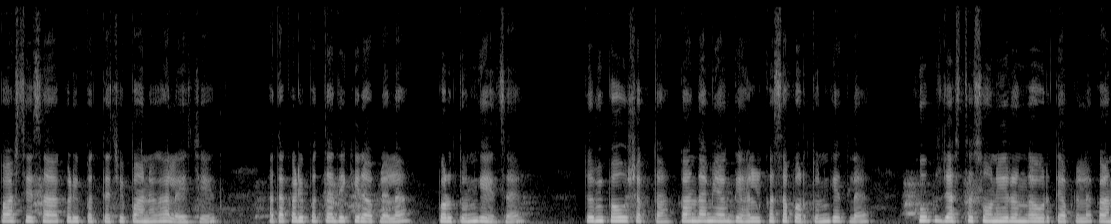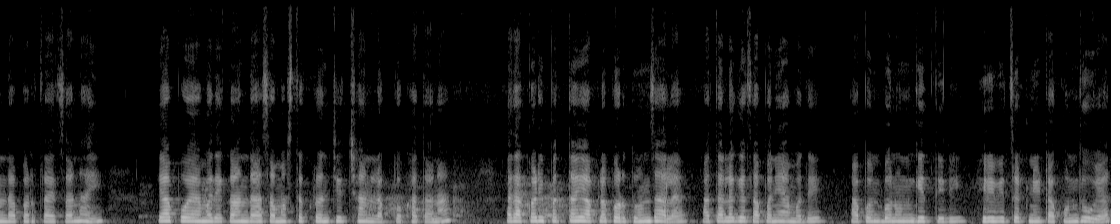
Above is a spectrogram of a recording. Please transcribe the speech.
पाच ते सहा कडीपत्त्याचे पानं घालायचे आहेत. आता कढीपत्ता देखील आपल्याला परतून घ्यायचा आहे. तुम्ही पाहू शकता कांदा मी अगदी हलकासा परतून घेतला आहे खूप जास्त सोने रंगावरती आपल्याला कांदा परतायचा नाही. या पोह्यामध्ये कांदा असा मस्त क्रंचित छान लागतो खाताना. आता कढीपत्ताही आपला परतून झाला आहे आता लगेच आपण यामध्ये आपण बनवून घेतलेली हिरवी चटणी टाकून घेऊयात.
